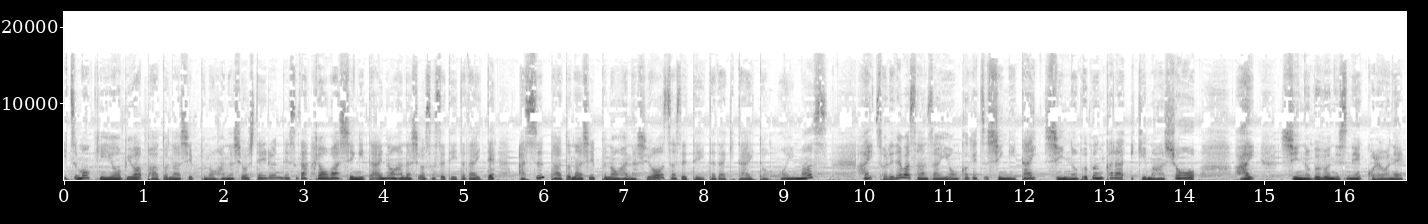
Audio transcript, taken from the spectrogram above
いつも金曜日はパートナーシップのお話をしているんですが今日は心技体のお話をさせていただいて明日パートナーシップのお話をさせていただきたいと思います。はいそれでは3歳4ヶ月心技体心の部分からいきましょう。はい心の部分ですね。これはね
